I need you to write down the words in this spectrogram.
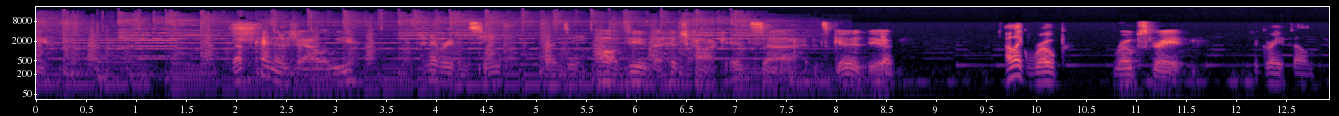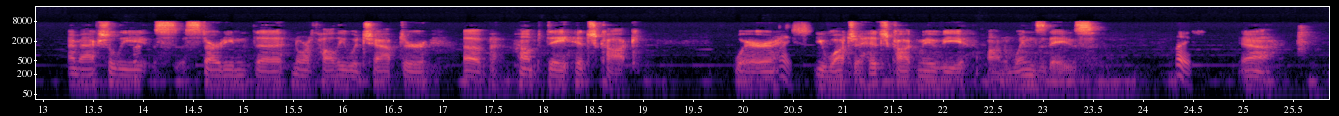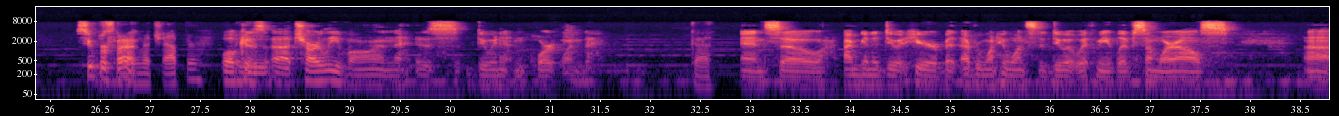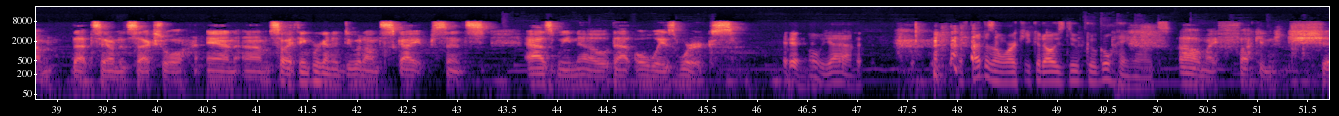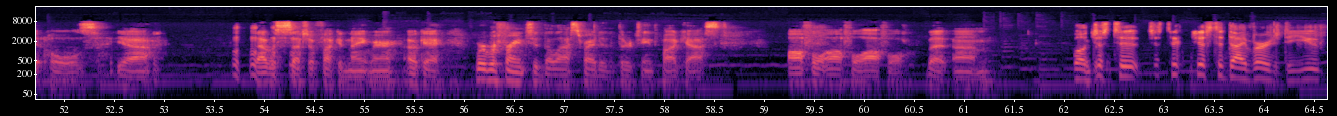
That's kind of jallowy. I never even seen Frenzy. Oh, dude, the Hitchcock. It's uh, it's good, dude. Yeah. I like Rope. Rope's great. It's a great film. I'm actually s- starting the North Hollywood chapter of Hump Day Hitchcock, where Nice. you watch a Hitchcock movie on Wednesdays. Nice. Yeah. Super fun. the chapter. Well, because you- uh, Charlie Vaughn is doing it in Portland. Okay. And so I'm going to do it here, but everyone who wants to do it with me lives somewhere else. Um, that sounded sexual. And um, so I think we're going to do it on Skype since, as we know, that always works. Oh yeah. if that doesn't work, you could always do Google Hangouts. Oh, my fucking shitholes. Yeah. That was such a fucking nightmare. Okay. We're referring to the last Friday the 13th podcast. Awful, awful, awful. But, um, Well, just to just to just to diverge, do you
